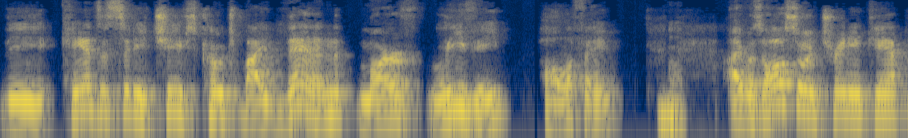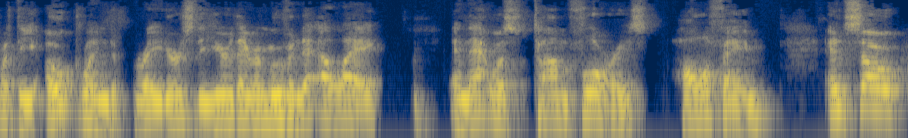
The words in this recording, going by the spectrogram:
the Kansas City Chiefs coach by then Marv Levy, Hall of Fame. Hmm. I was also in training camp with the Oakland Raiders the year they were moving to LA, and that was Tom Flores, Hall of Fame. And so,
